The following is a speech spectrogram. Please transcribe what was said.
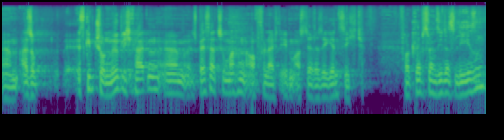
Ähm, also es gibt schon Möglichkeiten, ähm, es besser zu machen, auch vielleicht eben aus der Resilienzsicht. Frau Krebs, wenn Sie das lesen,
